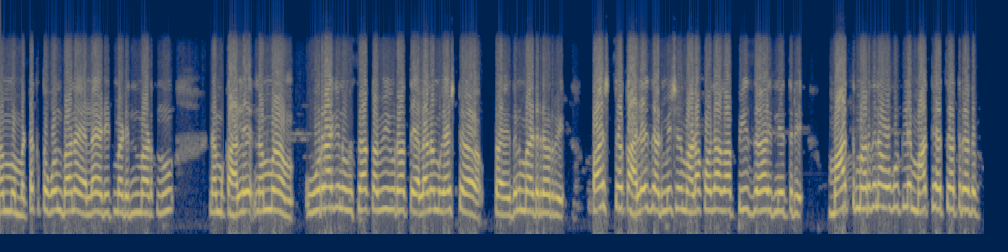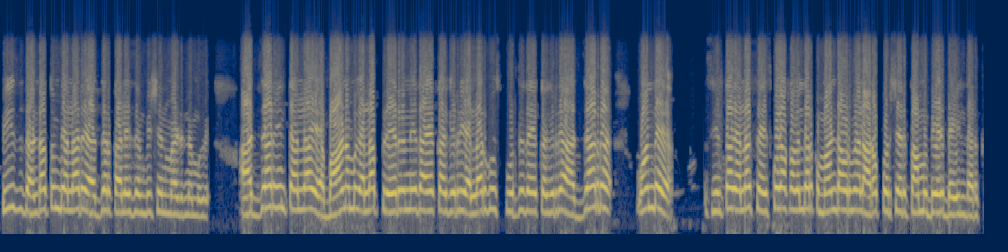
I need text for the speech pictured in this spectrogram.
ನಮ್ಮ ಮಠಕ್ ತಗೊಂಡ್ ಬಾ, ನಾ ಎಲ್ಲಾ ಎಡಿಟ್ ಮಾಡಿ ಮಾಡ್ತನು. ನಮ್ ಕಾಲೇ, ನಮ್ಮ ಊರಾಗಿನ ಹೊಸ ಕವಿ ಇವ್ರತ್ತ ಎಲ್ಲಾ ನಮ್ಗ ಎಷ್ಟ್ ಇದನ್ ಮಾಡಿರವ್ರಿ ಫಸ್ಟ್ ಕಾಲೇಜ್ ಅಡ್ಮಿಷನ್ ಮಾಡಕ್ ಹೋದಾಗ ಫೀಸ್ ಇದ್ನಿತ್ರಿ ಮತ್ ಮರ್ದಿನ ಹೋಗುಟ್ಲೆ ಮತ್ ಹೆಚ್ಚಾತ್ರಿ ಅದ. ಫೀಸ್ ದಂಡ ತುಂಬಿ ಎಲ್ಲಾರಿ ಅಜ್ಜಾರ್ ಕಾಲೇಜ್ ಅಡ್ಮಿಷನ್ ಮಾಡ್ರಿ ನಮಗ್ರಿ ಅಜ್ಜಾರ್ ಇಂತೆಲ್ಲ ಬಾಳ ನಮ್ಗೆಲ್ಲಾ ಪ್ರೇರಣೆದಾಯಕ ಆಗಿರ್ರಿ, ಎಲ್ಲಾರ್ಗು ಸ್ಫೂರ್ತಿದಾಯಕ ಆಗಿರ್ರಿ. ಅಜ್ಜಾರ್ ಒಂದ್ ಇಂಥದೆಲ್ಲ ಸಹಿಸ್ಕೊಳಕ್ ಅವಂದರ್ಕ ಮಂಡ ಅವ್ರ ಮೇಲೆ ಆರೋಪ ವರ್ಷ ತಮ್ಮ ಬೇರೆ ಬೇಯಿಲ್ದಾರ್ಕ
